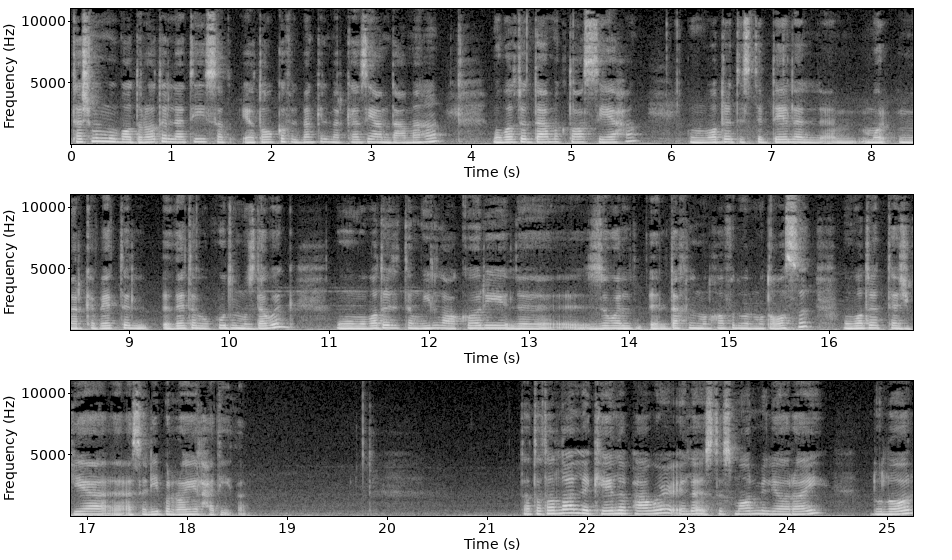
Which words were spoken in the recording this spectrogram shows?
تشمل المبادرات التي سيتوقف البنك المركزي عن دعمها مبادرة دعم قطاع السياحة ومبادرة استبدال المركبات ذات الوقود المزدوج ومبادرة التمويل العقاري لذوي الدخل المنخفض والمتوسط ومبادرة تشجيع أساليب الري الحديثة. تتطلع لكيلا باور إلى استثمار ملياري دولار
